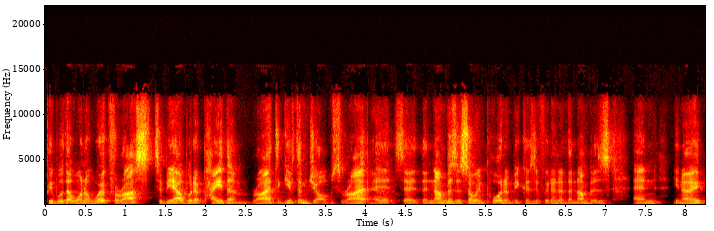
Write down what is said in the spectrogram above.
people that want to work for us to be able to pay them, right? To give them jobs, right? Yeah. And so the numbers are so important because if we don't have the numbers and, you know,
